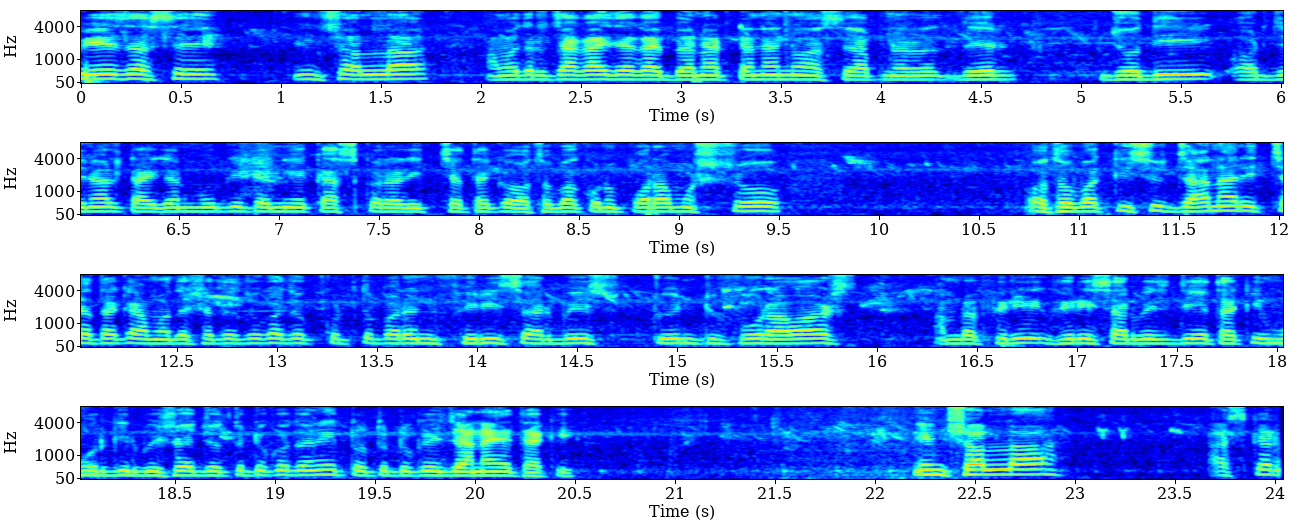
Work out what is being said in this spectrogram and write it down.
পেজ আছে, ইনশাল্লাহ। আমাদের জায়গায় জায়গায় ব্যানার টানানো আছে আপনাদের। যদি অরিজিনাল টাইগার মুরগিটা নিয়ে কাজ করার ইচ্ছা থাকে অথবা কোনো পরামর্শ অথবা কিছু জানার ইচ্ছা থাকে আমাদের সাথে যোগাযোগ করতে পারেন। Free service, twenty four hours আমরা ফ্রি ফ্রি সার্ভিস দিয়ে থাকি, মুরগির বিষয়ে যতটুকু জানি ততটুকুই জানাই থাকি। ইনশাল্লাহ আজকের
